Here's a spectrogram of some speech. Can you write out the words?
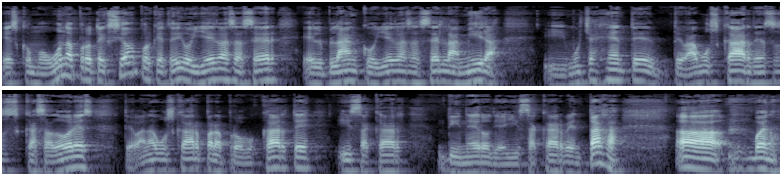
Es como una protección porque te digo, llegas a ser el blanco, llegas a ser la mira y mucha gente te va a buscar de esos cazadores, te van a buscar para provocarte y sacar dinero de allí, sacar ventaja. Ah, bueno,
